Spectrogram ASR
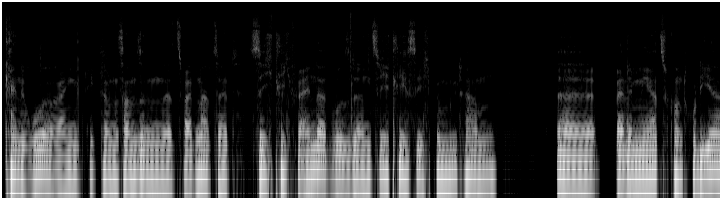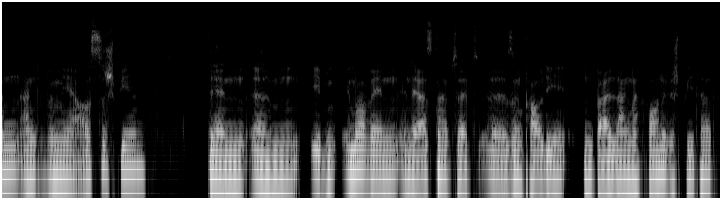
keine Ruhe reingekriegt haben. Das haben sie dann in der zweiten Halbzeit sichtlich verändert, wo sie dann sichtlich sich bemüht haben, äh, Bälle mehr zu kontrollieren, Angriffe mehr auszuspielen. Denn ähm, eben immer wenn in der ersten Halbzeit äh, St. Pauli einen Ball lang nach vorne gespielt hat,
